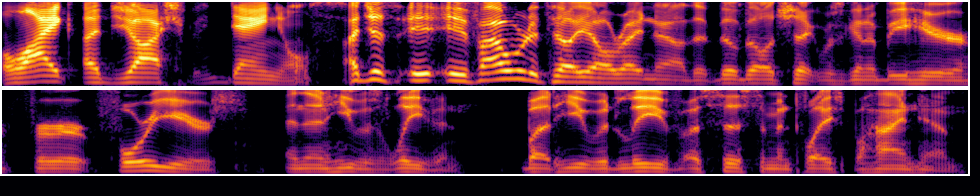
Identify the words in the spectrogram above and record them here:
like a Josh McDaniels. I just if I were to tell y'all right now that Bill Belichick was going to be here for four years and then he was leaving, but he would leave a system in place behind him.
